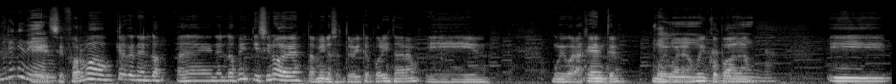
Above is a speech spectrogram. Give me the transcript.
Mira qué que bien. se formó, creo que en el, dos- eh, en el 2019, también los entrevisté por Instagram y muy buena gente, muy Qué buena, muy lindo, copada. Y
